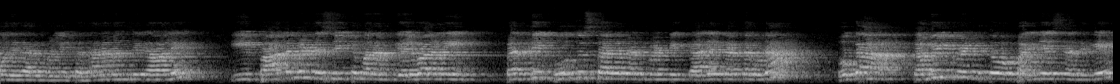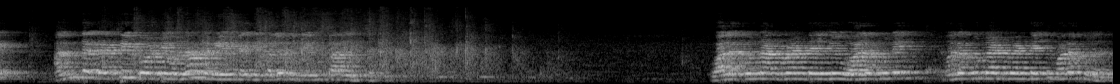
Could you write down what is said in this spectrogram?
మోదీ గారు మళ్ళీ ప్రధానమంత్రి కావాలి. ఈ పార్లమెంట్ సీటు మనం గెలవాలని ప్రతి బూత్ స్థాయినటువంటి కార్యకర్త కూడా ఒక కమిట్మెంట్తో పనిచేసినందుకే అంత గట్టి పోటీ ఉన్న మనం ఏ ఎన్నికలు విజయం సాధించాం వాళ్ళకున్న అడ్వాంటేజ్ వాళ్ళకునే మనకున్న అడ్వాంటేజ్ మనకున్నది.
